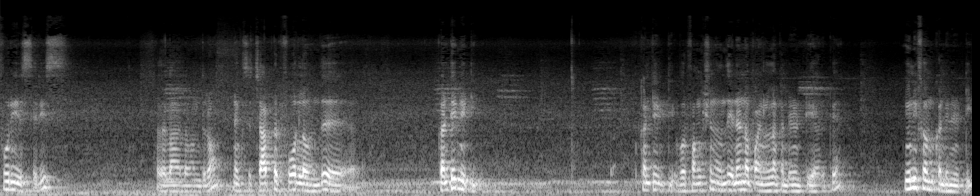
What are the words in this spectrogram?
ஃபூரியஸ் சீரீஸ் அதெல்லாம் அதில் வந்துடும் நெக்ஸ்ட் சாப்டர் ஃபோரில் வந்து கண்டினியூட்டி கண்டினியூட்டி ஒரு ஃபங்க்ஷன் வந்து என்னென்ன பாயிண்ட்லாம் கண்டினியூட்டியாக இருக்குது யூனிஃபார்ம் கண்டினியூட்டி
